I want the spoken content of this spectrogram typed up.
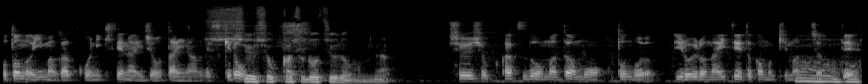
ほとんど今学校に来てない状態なんですけど。就職活動中だもんね就職活動またはもうほとんどいろいろ内定とかも決まっちゃって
